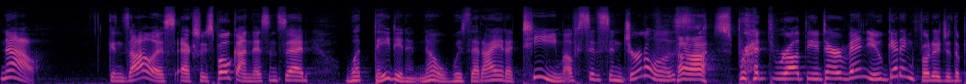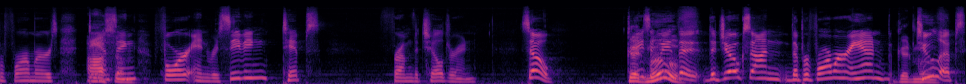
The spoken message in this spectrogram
Now, Gonzales actually spoke on this and said, What they didn't know was that I had a team of citizen journalists spread throughout the entire venue getting footage of the performers dancing Awesome. for and receiving tips from the children. So, Good basically move. the the jokes on the performer and Good tulips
